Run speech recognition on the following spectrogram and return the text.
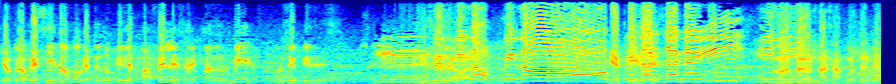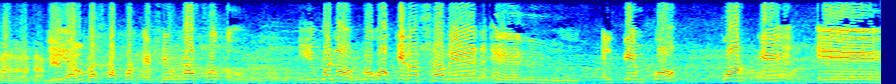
Yo creo que sí, ¿no? Porque tú no pides papeles ahí para dormir. ¿O sí pides? Díselo, Pido, pido, ¿Qué pido el? DNI y, No, pero el pasaporte te valdrá y también, el ¿no? pasaporte, sí, una foto. Y bueno, luego quiero saber el, el tiempo porque eh,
